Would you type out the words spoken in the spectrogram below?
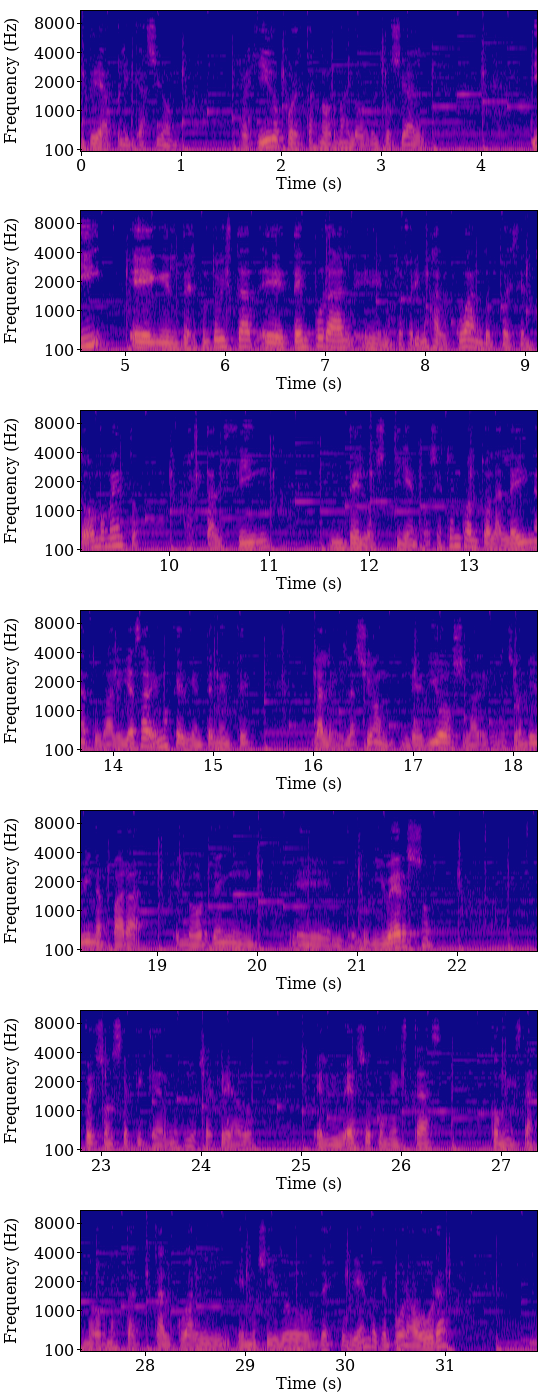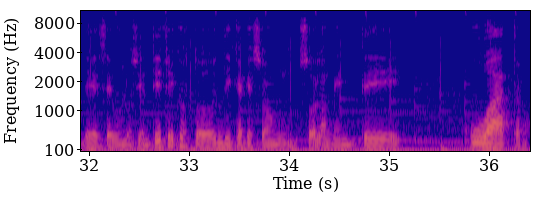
de aplicación, regido por estas normas del orden social. Y en el, desde el punto de vista eh, temporal nos referimos al cuándo, pues en todo momento, hasta el fin de los tiempos. Esto en cuanto a la ley natural. Y ya sabemos que evidentemente la legislación de Dios, la legislación divina para el orden eh, del universo, pues son sepiternos. Dios ha creado el universo con estas, con estas normas tal, cual hemos ido descubriendo, que por ahora, eh, según los científicos, todo indica que son solamente cuatro.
